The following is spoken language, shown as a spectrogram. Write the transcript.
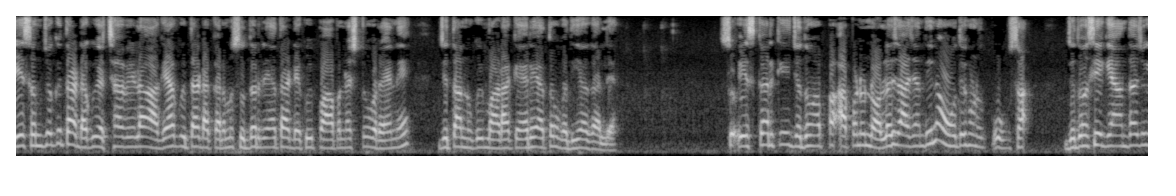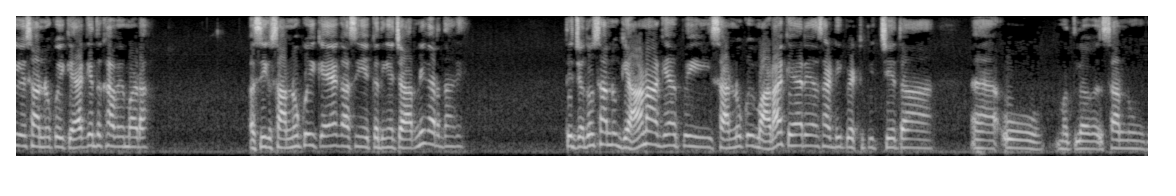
ਇਹ ਸਮਝੋ ਕਿ ਤੁਹਾਡਾ ਕੋਈ ਅੱਛਾ ਵੇਲਾ ਆ ਗਿਆ, ਕੋਈ ਤੁਹਾਡਾ ਕਰਮ ਸੁਧਰ ਰਿਹਾ, ਤੁਹਾਡੇ ਕੋਈ ਪਾਪ ਨਸ਼ਟ ਹੋ ਰਹੇ ਨੇ, ਜੇ ਤੁਹਾਨੂੰ ਕੋਈ ਮਾੜਾ ਕਹਿ ਰਿਹਾ ਤਾਂ ਵਧੀਆ ਗੱਲ ਹੈ। ਸੋ ਇਸ ਕਰਕੇ ਜਦੋਂ ਆਪਾਂ ਆਪਾਂ ਨੂੰ ਨੌਲੇਜ ਆ ਜਾਂਦੀ ਨਾ, ਉਹ ਤੇ ਹੁਣ ਉਹ ਸਾ- ਜਦੋਂ ਅਸੀਂ ਇਹ ਗਿਆਨ ਦਾ ਜੋ ਸਾਨੂੰ ਕੋਈ ਕਹਿ ਕੇ ਦਿਖਾਵੇ ਮਾੜਾ। ਅਸੀਂ, ਸਾਨੂੰ ਕੋਈ ਕਹੇਗਾ, ਅਸੀਂ ਇੱਕ ਦੀਆਂ ਚਾਰ ਨਹੀਂ ਕਰ ਦਾਂਗੇ। ਤੇ ਜਦੋਂ ਸਾਨੂੰ ਗਿਆਨ ਆ ਗਿਆ ਵੀ ਸਾਨੂੰ ਕੋਈ ਮਾੜਾ ਕਹਿ ਰਿਹਾ ਸਾਡੀ ਪਿੱਠ ਪਿੱਛੇ ਤਾਂ ਉਹ ਮਤਲਬ ਸਾਨੂੰ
